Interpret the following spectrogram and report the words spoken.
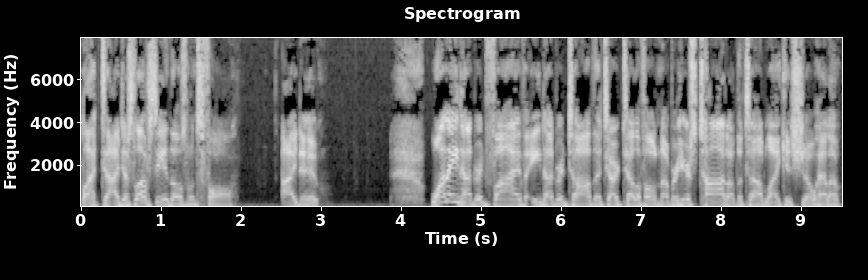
But uh, I just love seeing those ones fall. I do. 1-800-5800-TOM. That's our telephone number. Here's Todd on the Tom Leykis show. Hello.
